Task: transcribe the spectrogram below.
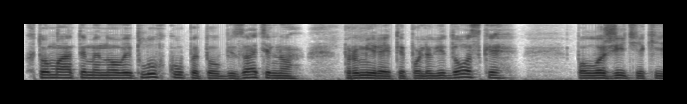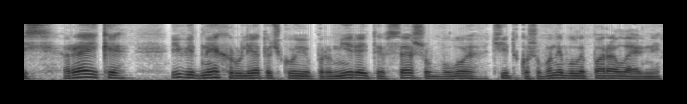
Хто матиме новий плуг купить, то обов'язково проміряйте польові доски, положіть якісь рейки і від них рулеточкою проміряйте все, щоб було чітко, щоб вони були паралельні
